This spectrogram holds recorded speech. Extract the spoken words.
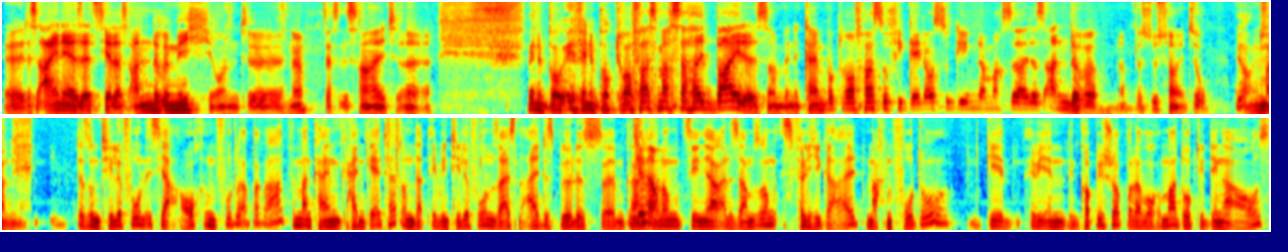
äh, das eine ersetzt ja das andere nicht und äh, ne, das ist halt äh, wenn du, Bock, wenn du Bock drauf hast, machst du halt beides. Und wenn du keinen Bock drauf hast, so viel Geld auszugeben, dann machst du halt das andere. Das ist halt so. Ja, ich meine, so ein Telefon ist ja auch ein Fotoapparat, wenn man kein, kein Geld hat und hat irgendwie ein Telefon, sei es ein altes, blödes, ähm, keine genau. Ahnung, zehn Jahre altes Samsung, ist völlig egal. Mach ein Foto, geh irgendwie in den Copyshop oder wo auch immer, druck die Dinger aus.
